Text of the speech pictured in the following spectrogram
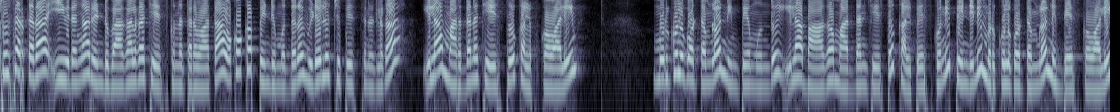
చూసారు కదా ఈ విధంగా రెండు భాగాలుగా చేసుకున్న తర్వాత ఒక్కొక్క పిండి ముద్దను వీడియోలో చూపిస్తున్నట్లుగా ఇలా మర్దన చేస్తూ కలుపుకోవాలి. మురుకులు గొట్టంలో నింపే ముందు ఇలా బాగా మర్దన చేస్తూ కలిపేసుకొని పిండిని మురుకులు గొట్టంలో నింపేసుకోవాలి.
